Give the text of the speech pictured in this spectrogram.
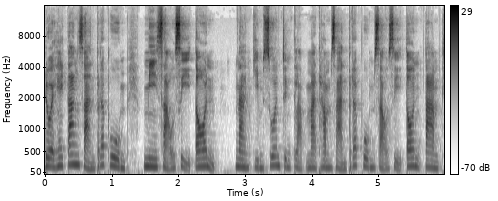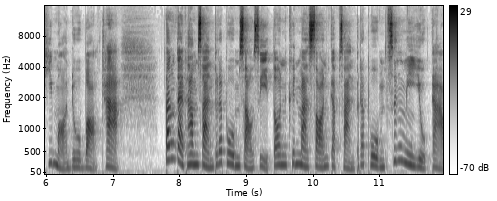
โดยให้ตั้งสารพระภูมิมีเสาสี่ต้น นางกิมส่วนจึงกลับมาทำสารพระภูมิเสาสี่ต้นตามที่หมอดูบอกค่ะ ตั้งแต่ทำสารพระภูมิเสาสี่ต้นขึ้นมาซ้อนกับสารพระภูมิ ซึ่งมีอยู่เก่า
